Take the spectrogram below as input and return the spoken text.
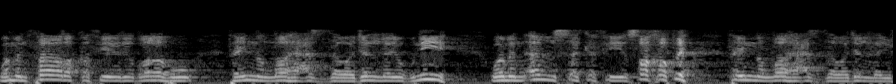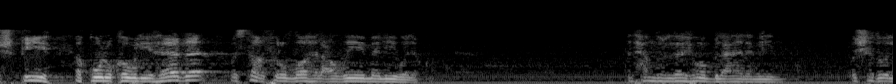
ومن فارق في رضاه فإن الله عز وجل يغنيه. ومن أمسك في سخطه فإن الله عز وجل يشقيه. أقول قولي هذا وأستغفر الله العظيم لي ولكم. الحمد لله رب العالمين. أشهد أن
